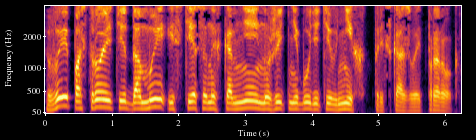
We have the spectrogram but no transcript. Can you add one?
Вы построите домы из тесанных камней, но жить не будете в них, предсказывает пророк.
